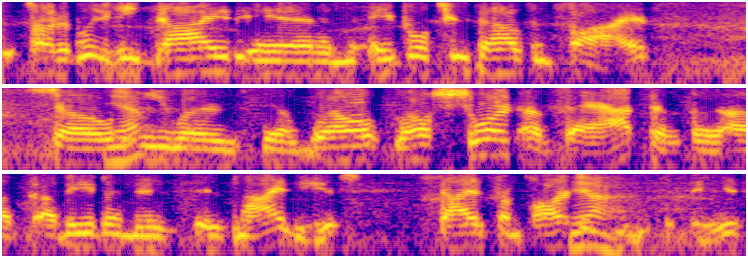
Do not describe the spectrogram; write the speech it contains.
It's hard to believe. He died in April 2005. So Yep. he was uh, well well short of that, of, of, of even his, his 90s. Died from Parkinson's disease.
